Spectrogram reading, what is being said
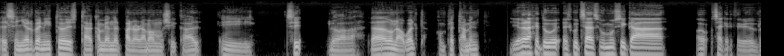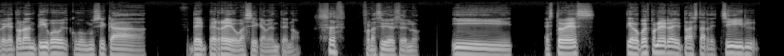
el señor Benito está cambiando el panorama musical y sí, lo ha, le ha dado una vuelta completamente. Y es verdad que tú escuchas su música, o sea, que el reggaetón antiguo es como música del perreo, básicamente, ¿no? Por así decirlo. Y esto es, que lo puedes poner para estar de chill,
